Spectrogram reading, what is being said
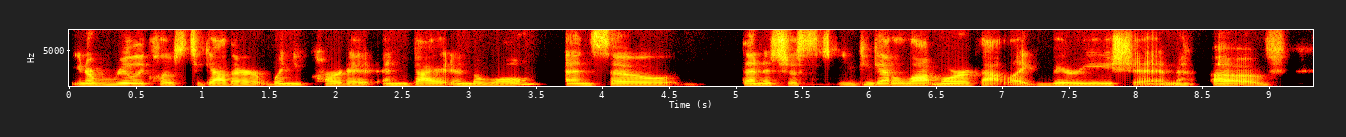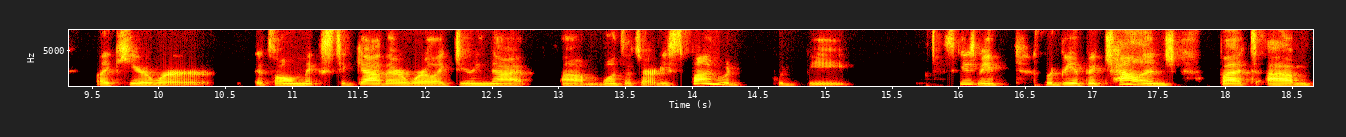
you know really close together when you card it and dye it in the wool. And so then it's just you can get a lot more of that like variation of like here where it's all mixed together where like doing that um, once it's already spun would would be excuse me would be a big challenge. But um,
